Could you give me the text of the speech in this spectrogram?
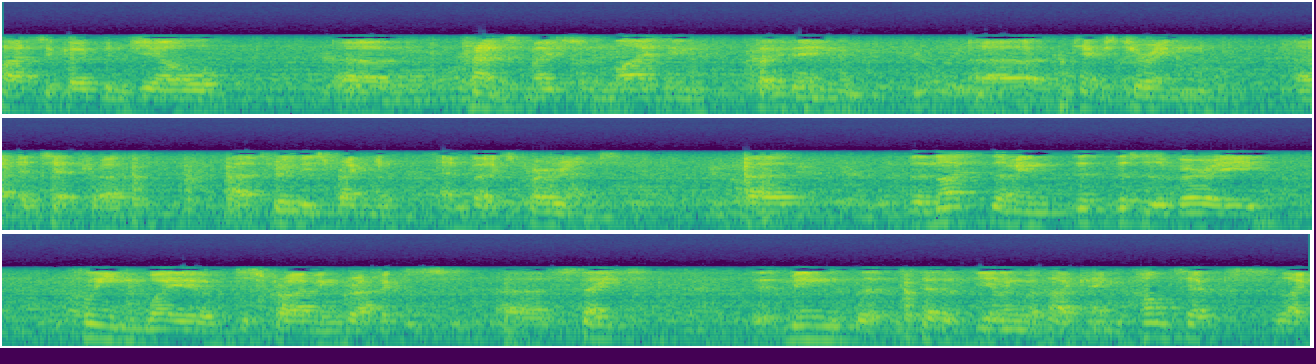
classic OpenGL um, transformation, lighting, clipping, uh, texturing, uh, etc., uh, through these fragment and vertex programs. Uh, the nice, I mean, th this is a very clean way of describing graphics state it means that instead of dealing with arcane concepts like,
